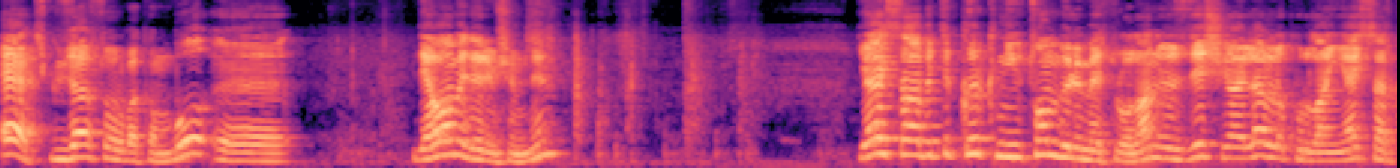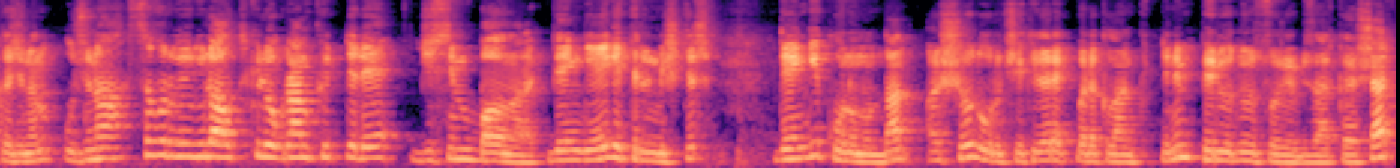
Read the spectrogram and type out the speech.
Evet güzel soru bakın bu. Ee, devam edelim şimdi. Yay sabiti 40 Newton bölü metre olan özdeş yaylarla kurulan yay sarkacının ucuna 0,6 kilogram kütleli cisim bağlanarak dengeye getirilmiştir. denge konumundan aşağı doğru çekilerek bırakılan kütlenin periyodunu soruyor bize arkadaşlar.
